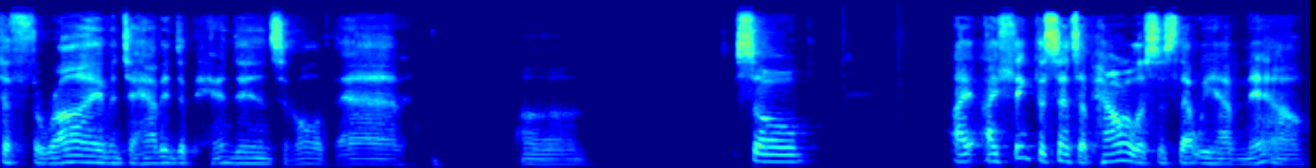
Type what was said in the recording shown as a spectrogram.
to thrive and to have independence and all of that. Um, so I, I think the sense of powerlessness that we have now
